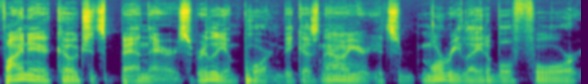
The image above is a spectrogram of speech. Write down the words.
finding a coach that's been there is really important because now Right. you're it's more relatable for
